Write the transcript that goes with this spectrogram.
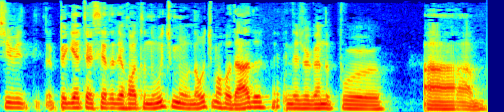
tive, peguei a terceira derrota no último, na última rodada, ainda jogando por. Uh,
